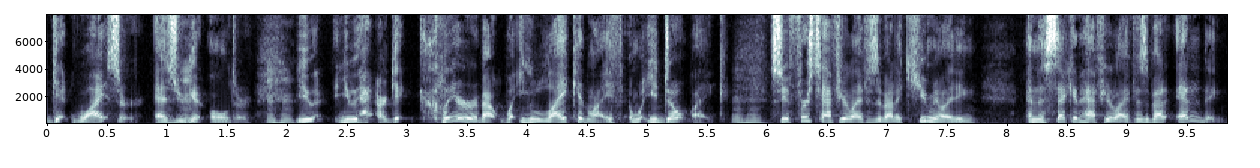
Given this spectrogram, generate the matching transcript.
get wiser as you mm. get older. Mm-hmm. You you are get clearer about what you like in life and what you don't like. So your first half of your life is about accumulating. And the second half of your life is about editing.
